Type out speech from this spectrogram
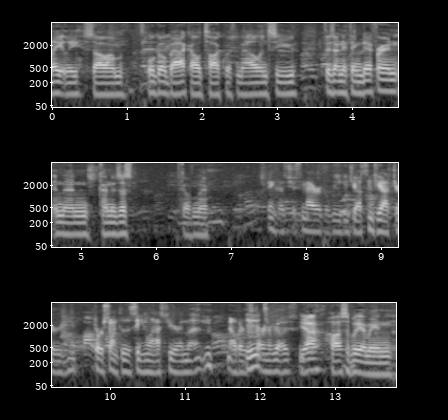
lately, so um, we'll go back. I'll talk with Mel and see if there's anything different, and then kind of just go from there. I think that's just a matter of the league adjusting to you after you burst onto the scene last year, and then now they're Mm. starting to realize. Yeah, possibly. I mean,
